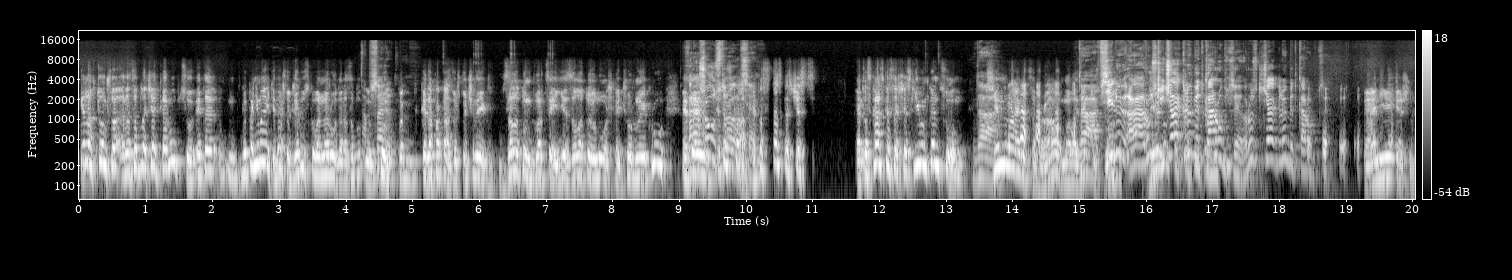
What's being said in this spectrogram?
Дело в том, что разоблачать коррупцию, это, вы понимаете, да, что для русского народа, разоблачать, ну, когда показывают, что человек в золотом дворце ест золотой ложкой черную икру, Хорошо это, устроился. это сказка. Это сказка сейчас это сказка со счастливым концом. Да. Всем нравится, браво, молодец. Да, все любят, а русский человек любит коррупцию. Русский человек любит коррупцию. Конечно,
